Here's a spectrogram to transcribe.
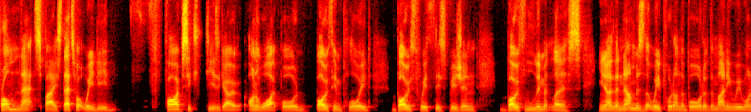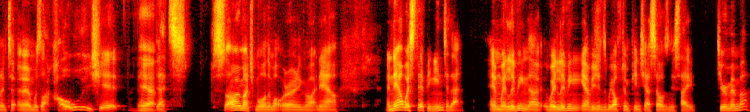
from that space that's what we did five, six years ago on a whiteboard, both employed, both with this vision, both limitless. You know, the numbers that we put on the board of the money we wanted to earn was like, holy shit. Yeah. That's so much more than what we're earning right now. And now we're stepping into that and we're living though, we're living our visions. We often pinch ourselves and just say, Do you remember?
